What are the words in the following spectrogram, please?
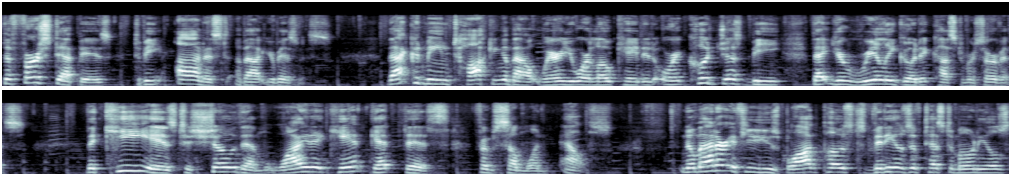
The first step is to be honest about your business. That could mean talking about where you are located, or it could just be that you're really good at customer service. The key is to show them why they can't get this from someone else. No matter if you use blog posts, videos of testimonials,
